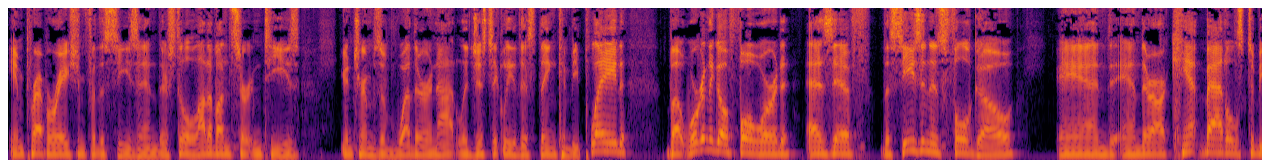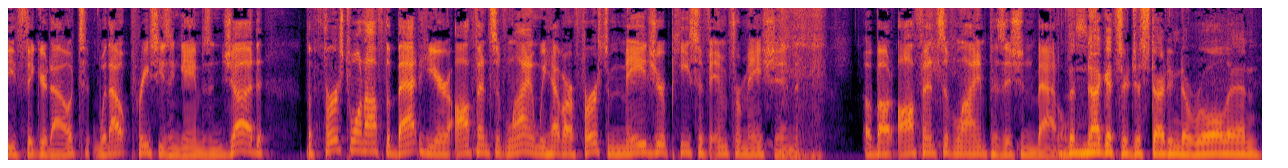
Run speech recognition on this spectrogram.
in preparation for the season. There's still a lot of uncertainties in terms of whether or not logistically this thing can be played, but we're going to go forward as if the season is full go. And and there are camp battles to be figured out without preseason games. And Judd, the first one off the bat here, offensive line, we have our first major piece of information about offensive line position battles. The Nuggets are just starting to roll in.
